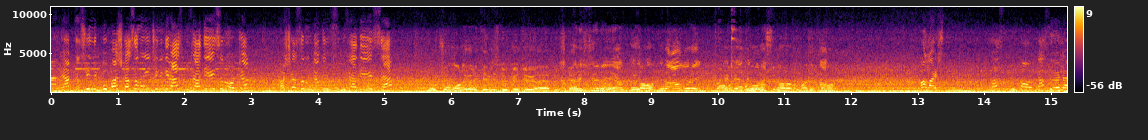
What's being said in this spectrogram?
Yani yapacağız şimdi bu başkasının içini biraz güzel değilsin olacak. Başkasının döküntüsü güzel değilse. Yok canım ona göre temiz döküntüyü ayarlıyoruz. Ya karıştırma ya. Böyle Tamam. Bunu al böyle. Tamam. Bunu onun üstüne alalım hadi. Tamam. Valla işte nasıl bir kavga söyle.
